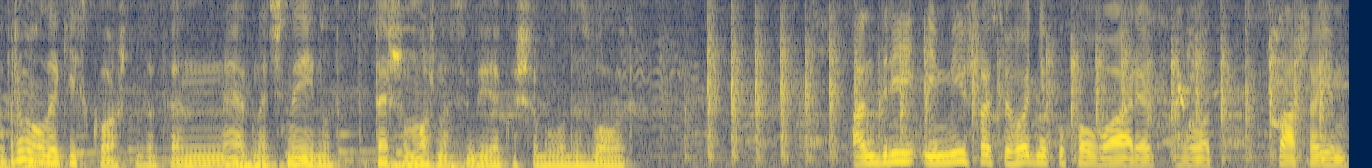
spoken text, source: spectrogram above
отримували якісь кошти за це незначний, ну тобто те, що можна собі якось ще було дозволити. Андрій і Міша сьогодні куховарять. От. Саша їм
